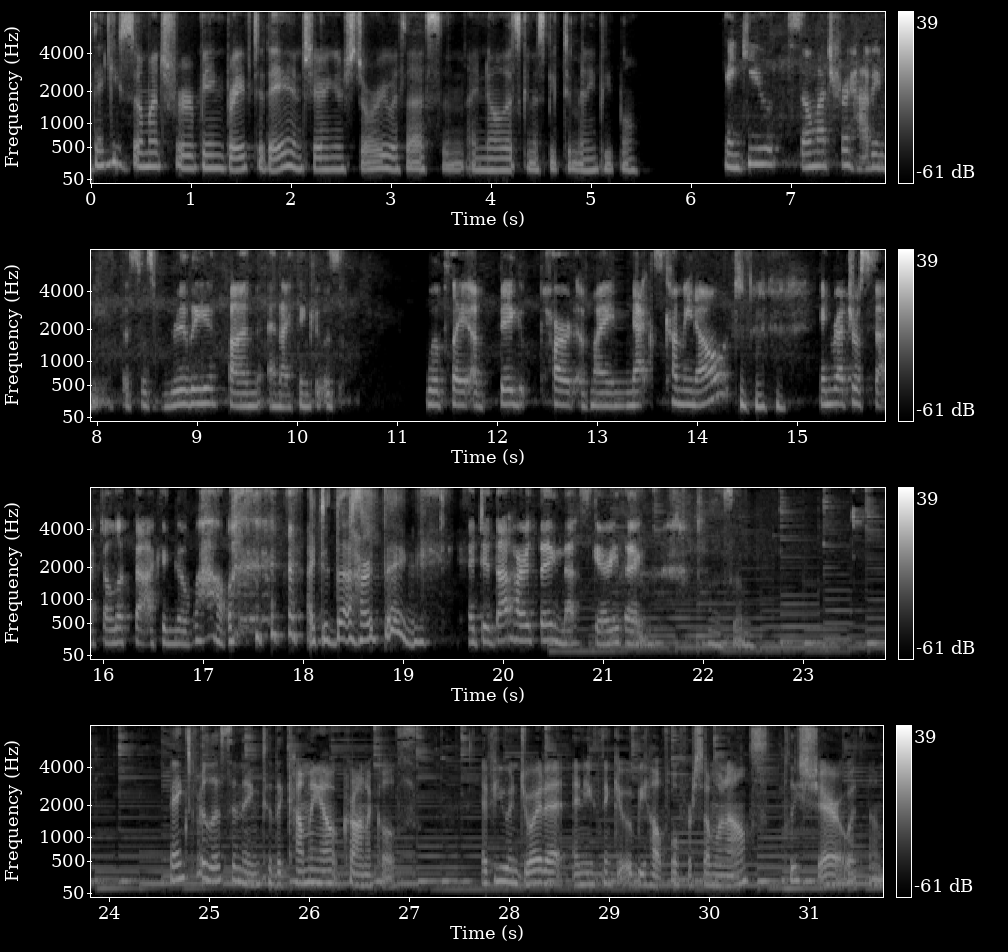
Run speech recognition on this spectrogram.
Thank you so much for being brave today and sharing your story with us. And I know that's going to speak to many people. Thank you so much for having me. This was really fun. And I think it was, will play a big part of my next coming out. In retrospect, I'll look back and go, wow. I did that hard thing. I did that hard thing, that scary thing. Awesome. Thanks for listening to the Coming Out Chronicles. If you enjoyed it and you think it would be helpful for someone else, please share it with them.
